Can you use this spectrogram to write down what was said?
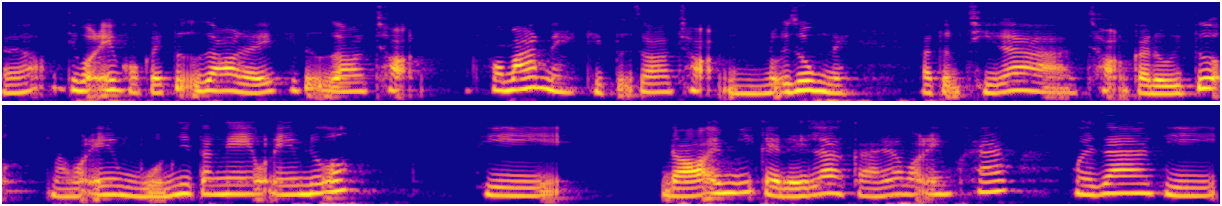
Đó thì bọn em có cái tự do đấy cái tự do chọn format này cái tự do chọn nội dung này và thậm chí là chọn cả đối tượng mà bọn em muốn người ta nghe bọn em nữa. Thì đó em nghĩ cái đấy là cái mà bọn em khác. Ngoài ra thì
